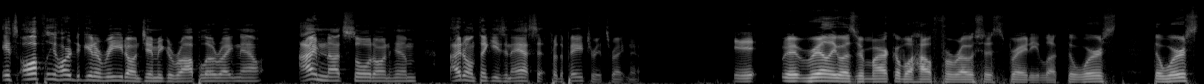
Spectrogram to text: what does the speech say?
It's awfully hard to get a read on Jimmy Garoppolo right now. I'm not sold on him. I don't think he's an asset for the Patriots right now. It it really was remarkable how ferocious Brady looked. The worst the worst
